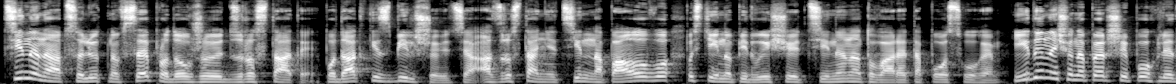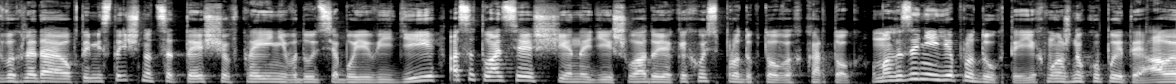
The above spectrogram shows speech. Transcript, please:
Ціни на абсолютно все продовжують зростати. Податки збільшуються, а зростання цін на паливо постійно підвищують ціни на товари та послуги. Єдине, що на перший погляд виглядає оптимістично, це те, що в країні ведуться бойові дії, а ситуація ще не дійшла до якихось продуктових карток. У магазині є продукти, їх можна купити, але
